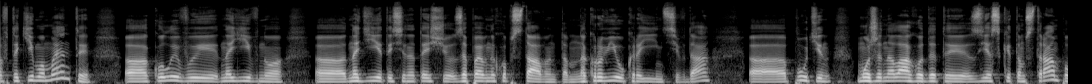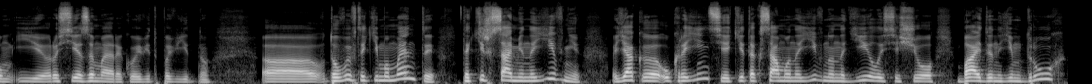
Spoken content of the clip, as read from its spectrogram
в такі моменти, е, коли ви наївно надієтеся на те, що за певних обставин там на крові українців, да, Путін може налагодити зв'язки там з Трампом і Росія з Америкою відповідно. То ви в такі моменти такі ж самі наївні, як е, українці, які так само наївно надіялися, що Байден їм друг,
